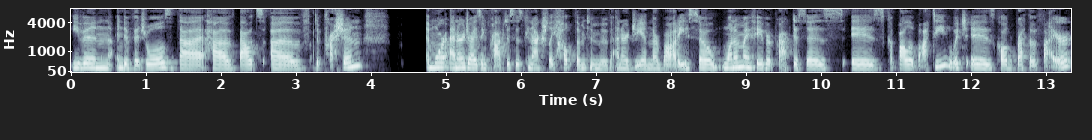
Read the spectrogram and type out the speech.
even individuals that have bouts of depression. More energizing practices can actually help them to move energy in their body. So, one of my favorite practices is Kapalabhati, which is called Breath of Fire.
